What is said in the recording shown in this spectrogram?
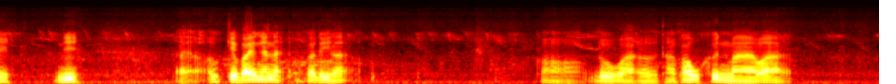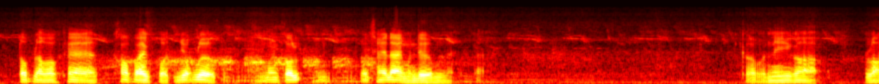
ดีดี แต่เอาเก็บไว้อย่างนั้นแหละก็ดีแล้ว ก็ดูว่า เออ ถ้าเขาขึ้นมาว่า ลบเราก็แค่เข้าไปกดยกเลิก มันก็ก็ใช้ได้เหมือนเดิมแหละแก็วันนี้ก็รอ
